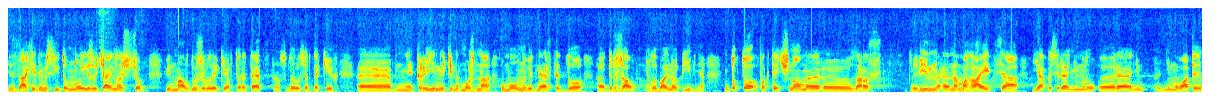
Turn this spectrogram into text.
із західним світом. Ну і звичайно, щоб він мав дуже великий авторитет, особливо серед таких е, країн, які можна умовно віднести до е, держав глобального півдня. Ну тобто, фактично, ми е, зараз. Він е, намагається якось е, реанімувати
